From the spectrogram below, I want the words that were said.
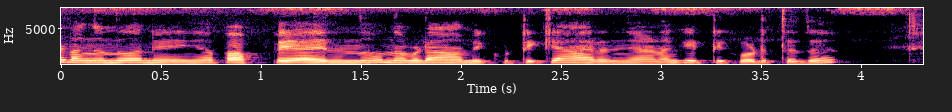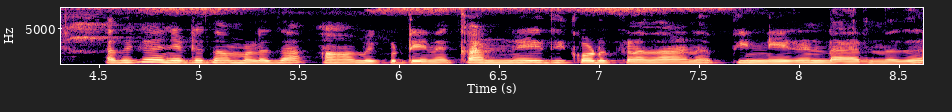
ചടങ്ങെന്ന് പറഞ്ഞു കഴിഞ്ഞാൽ പപ്പയായിരുന്നു നമ്മുടെ ആമിക്കുട്ടിക്ക് അരഞ്ഞാണം കെട്ടിക്കൊടുത്തത്. അത് കഴിഞ്ഞിട്ട് നമ്മളിത് ആമിക്കുട്ടീനെ കണ്ണെഴുതി കൊടുക്കുന്നതാണ് പിന്നീട് ഉണ്ടായിരുന്നത്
